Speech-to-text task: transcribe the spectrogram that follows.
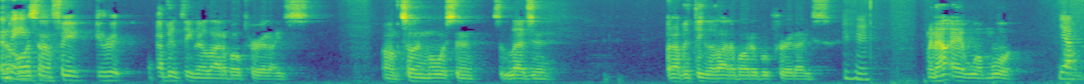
And an all-time favorite, I've been thinking a lot about Paradise. Um, Toni Morrison is a legend, but I've been thinking a lot about it About Paradise. Mm-hmm. And I'll add one more. Yeah. Um,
